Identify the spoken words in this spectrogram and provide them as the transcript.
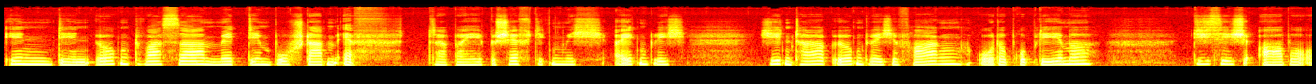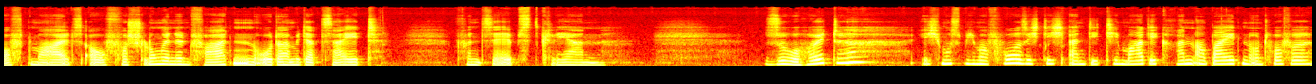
in den Irgendwasser mit dem Buchstaben F. Dabei beschäftigen mich eigentlich jeden Tag irgendwelche Fragen oder Probleme, die sich aber oftmals auf verschlungenen Faden oder mit der Zeit von selbst klären. So, heute, ich muss mich mal vorsichtig an die Thematik ranarbeiten und hoffe,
